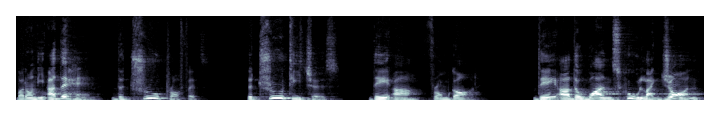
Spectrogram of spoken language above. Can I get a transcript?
But on the other hand, the true prophets, the true teachers, they are from God. They are the ones who, like John,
